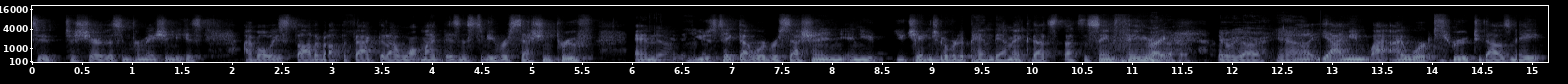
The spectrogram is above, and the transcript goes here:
to to share this information because I've always thought about the fact that I want my business to be recession proof. And, yeah. and you just take that word recession and, and, you you change it over to pandemic. That's that's the same thing, right? Here we are. Yeah. Uh, yeah. I mean, I, I, worked through 2008.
